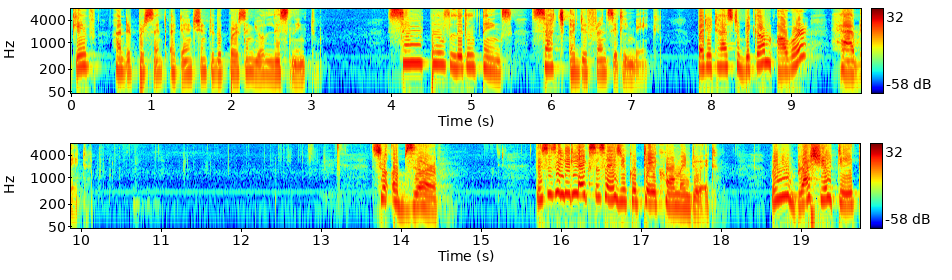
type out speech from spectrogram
give 100% attention to the person you're listening to. Simple little things, such a difference it'll make. But it has to become our habit. So observe. This is a little exercise you could take home and do it. When you brush your teeth,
